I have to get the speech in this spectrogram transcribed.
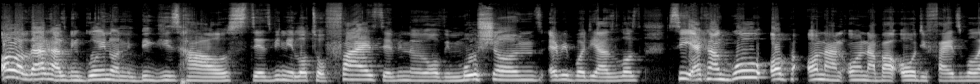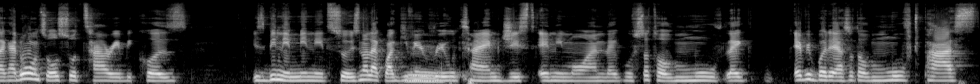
all of that has been going on in Biggie's house. There's been a lot of fights. There's been a lot of emotions. Everybody has lost. See, I can go up on and on about all the fights, but like I don't want to also tarry because it's been a minute. So it's not like we're giving Yeah. real time gist anymore, and like we've sort of moved. Like everybody has sort of moved past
